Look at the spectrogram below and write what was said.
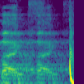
bug. bug.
